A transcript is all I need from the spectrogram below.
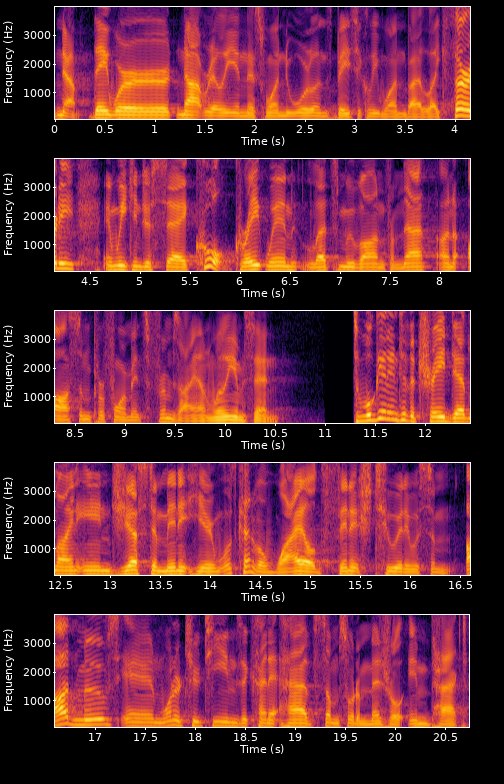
no, they were not really in this one. New Orleans basically won by like 30, and we can just say, cool, great win. Let's move on from that an awesome performance from Zion Williamson. So we'll get into the trade deadline in just a minute here. It was kind of a wild finish to it. It was some odd moves and one or two teams that kind of have some sort of measurable impact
